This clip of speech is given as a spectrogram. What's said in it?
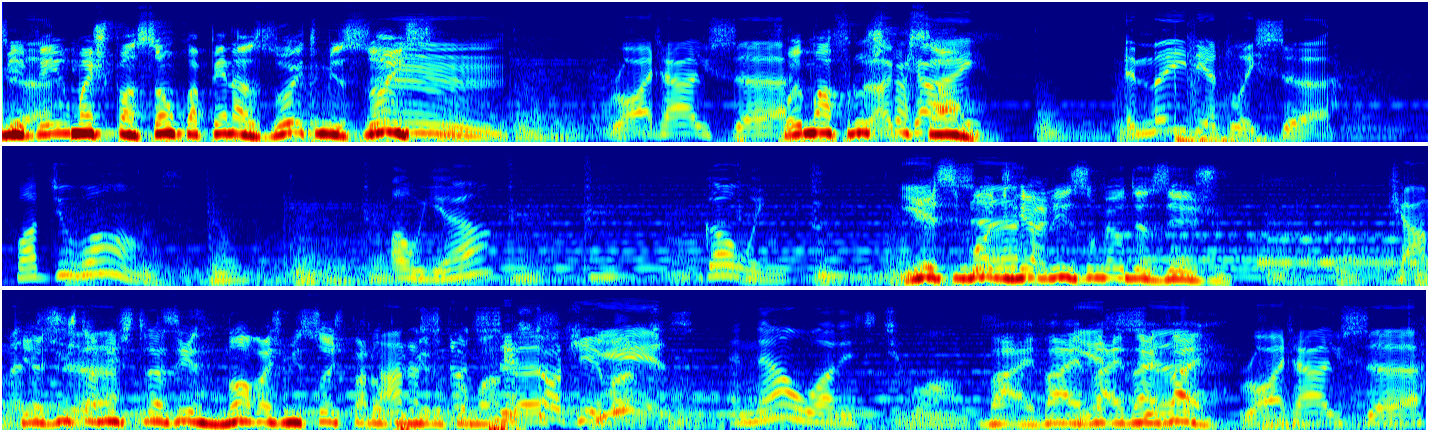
me veio uma expansão com apenas 8 missões. Hmm. Righto, sir. Foi uma frustração. Okay. Immediately, sir. What do you want? Oh, yeah? Going. E Yes, esse mod sir. realiza o meu desejo. Coming, que é justamente sir. trazer novas missões para o primeiro comando. Yes. And now what is it you want? Vai, vai, vai, yes, vai, sir. vai. Righto, sir.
